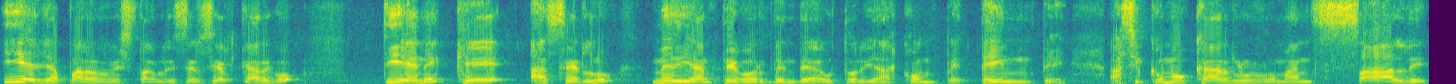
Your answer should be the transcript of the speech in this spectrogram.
Y ella, para restablecerse al cargo, tiene que hacerlo mediante orden de autoridad competente. Así como Carlos Román sale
